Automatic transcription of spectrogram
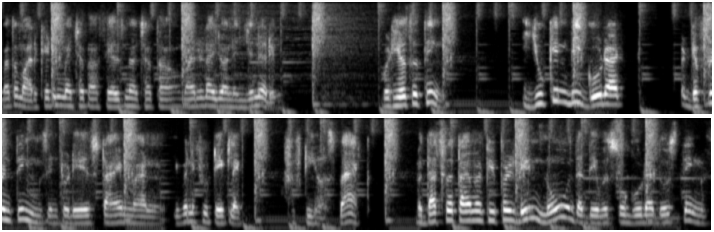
मैं तो marketing में अच्छा था sales में अच्छा था why did I join engineering but here's the thing you can be good at different things in today's time and even if you take like 50 years back. But that's the time when people didn't know that they were so good at those things.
